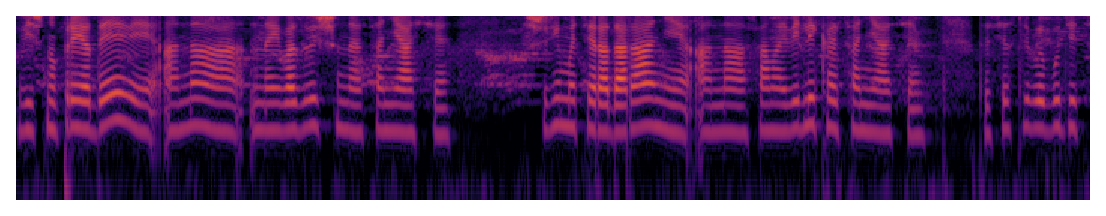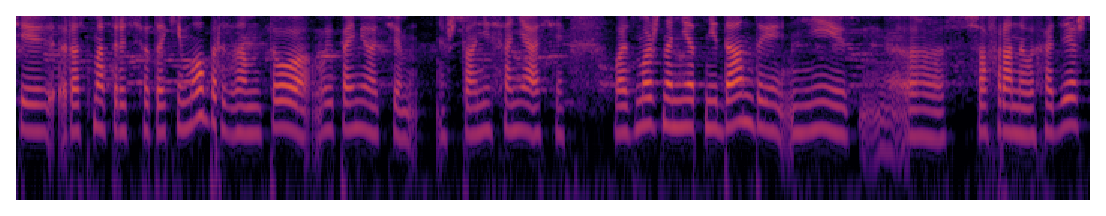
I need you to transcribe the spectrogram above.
Вишнуприя Деви, она наивозвышенная саньяси. Шримати Радарани, она самая великая саньяси. То есть, если вы будете рассматривать все таким образом, то вы поймете, что они саньяси. Возможно, нет ни данды, ни э, шафрановых одежд,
